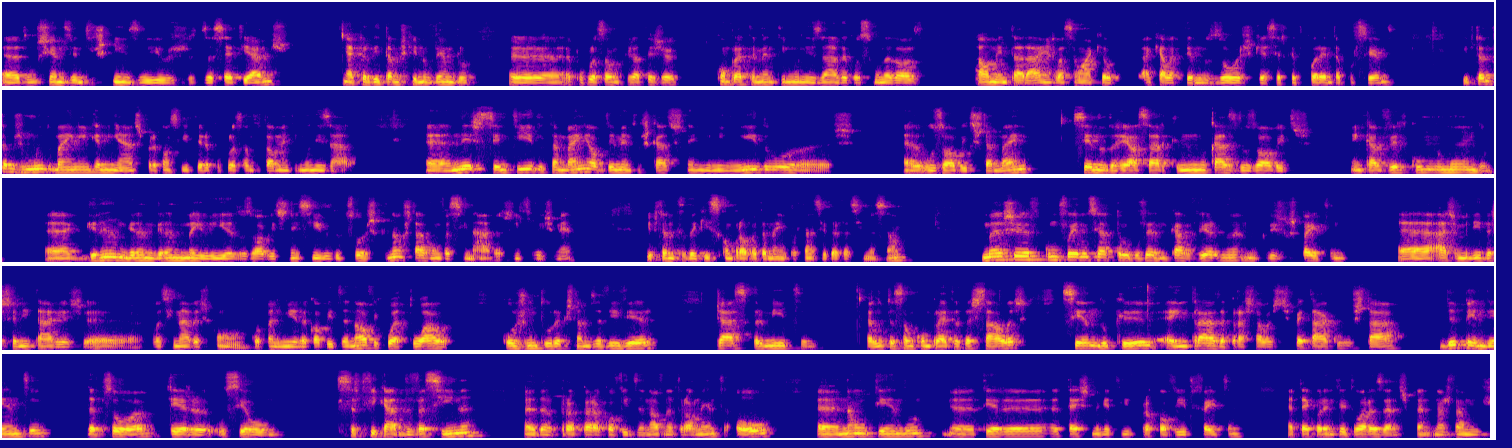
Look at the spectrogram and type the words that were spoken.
adolescentes entre os 15 e os 17 anos. Acreditamos que em novembro a população que já esteja completamente imunizada com a segunda dose aumentará em relação àquele, àquela que temos hoje, que é cerca de 40%, e portanto estamos muito bem encaminhados para conseguir ter a população totalmente imunizada. Uh, neste sentido, também, obviamente, os casos têm diminuído, as, uh, os óbitos também, sendo de realçar que no caso dos óbitos em Cabo Verde, como no mundo, a grande, grande, grande maioria dos óbitos tem sido de pessoas que não estavam vacinadas, infelizmente, e, portanto, daqui se comprova também a importância da vacinação. Mas, eh, como foi anunciado pelo governo de Cabo Verde, no que diz respeito uh, às medidas sanitárias uh, relacionadas com, com, a pandemia da Covid-19 e com a atual conjuntura que estamos a viver, já se permite a lotação completa das salas, sendo que a entrada para as salas de espetáculo está dependente da pessoa ter o seu certificado de vacina para, para a Covid-19, naturalmente, ou não tendo ter teste negativo para a Covid feito até 48 horas antes. Portanto, nós vamos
